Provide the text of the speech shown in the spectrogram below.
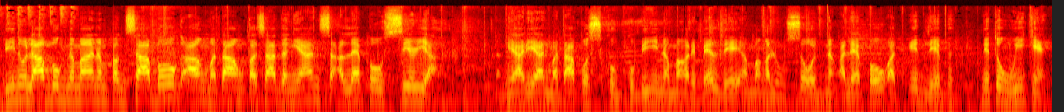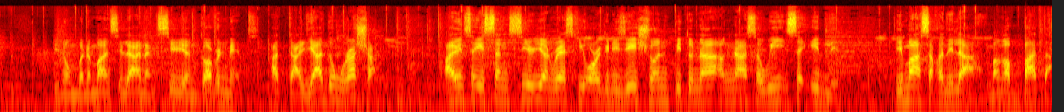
Binulabog naman ng pagsabog ang mataong kalsadang yan sa Aleppo, Syria. Nangyari yan matapos kubkubin ng mga rebelde ang mga lungsod ng Aleppo at Idlib nitong weekend. Binomba naman sila ng Syrian government at kaalyadong Russia. Ayon sa isang Syrian Rescue Organization, pito na ang nasawi sa Idlib. Lima sa kanila, mga bata.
